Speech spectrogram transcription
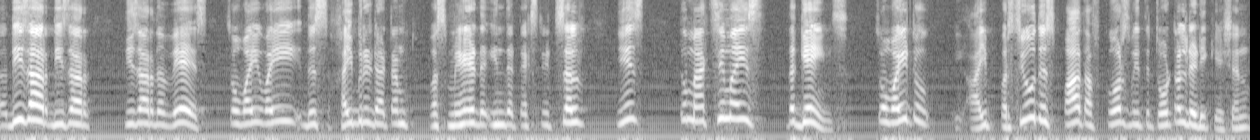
uh, these are, these are, these are the ways. So why, why this hybrid attempt was made in the text itself is to maximize the gains. So why to, I pursue this path, of course, with total dedication.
